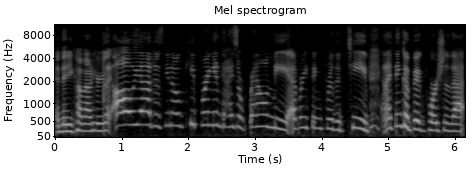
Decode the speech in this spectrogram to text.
and then you come out here and you're like, oh yeah, just you know keep bringing guys around me, everything for the team. And I think a big portion of that,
